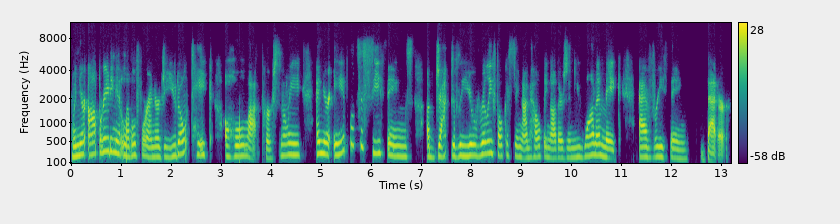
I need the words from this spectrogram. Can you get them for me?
when you're operating at level four energy, you don't take a whole lot personally and you're able to see things objectively. You're really focusing on helping others and you want to make everything better.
